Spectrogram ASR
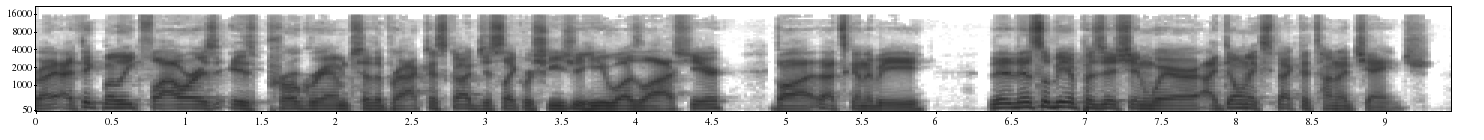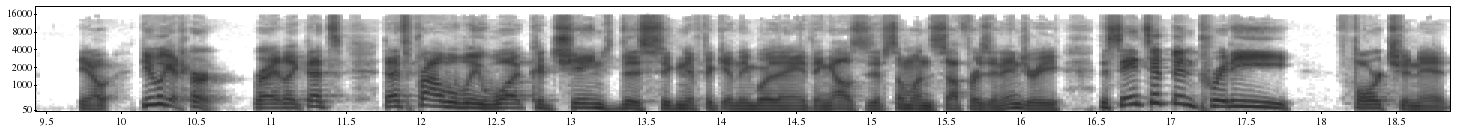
right? I think Malik Flowers is programmed to the practice squad just like Rashid he was last year. But that's going to be, this will be a position where I don't expect a ton of change. You know, people get hurt right? Like that's that's probably what could change this significantly more than anything else is if someone suffers an injury. The Saints have been pretty fortunate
